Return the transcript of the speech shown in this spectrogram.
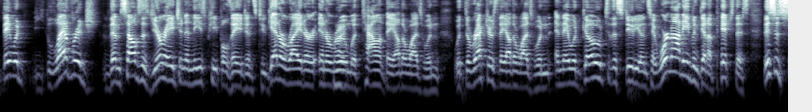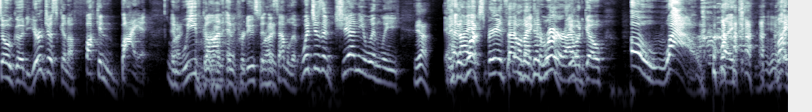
they would leverage themselves as your agent and these people's agents to get a writer in a room Right. with talent they otherwise wouldn't, with directors they otherwise wouldn't, and they would go to the studio and say, "We're not even going to pitch this. This is so good, you're just going to fucking buy it." And Right. we've gone and produced it Right. and assembled it, which is a genuinely Yeah. Had I work. experienced that No, in my career, work, I would go, "Oh wow!" Like my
